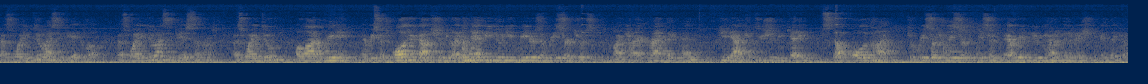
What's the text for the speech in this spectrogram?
That's why you do ICPA Club. That's why you do ICPA seminars. That's why you do a lot of reading and research. All you got should be like heavy duty readers and researchers on chiropractic and pediatrics. You should be getting stuff all the time to research, research, research every new kind of innovation you can think of.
